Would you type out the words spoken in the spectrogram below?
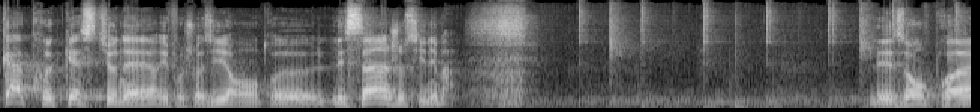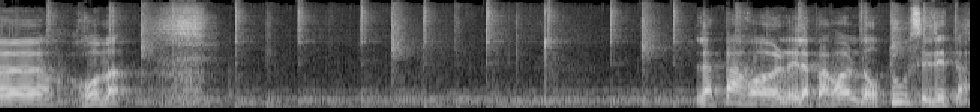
quatre questionnaires. Il faut choisir entre les singes au cinéma. Les empereurs romains. La parole et la parole dans tous ses états.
